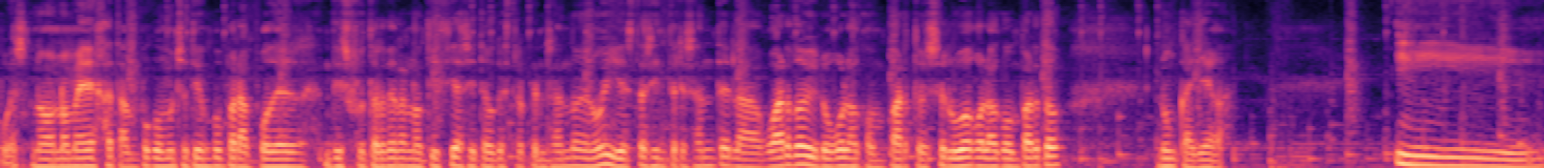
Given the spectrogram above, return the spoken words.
pues no, no me deja tampoco mucho tiempo para poder disfrutar de las noticias y tengo que estar pensando en, uy, esta es interesante, la guardo y luego la comparto. Ese luego la comparto nunca llega. Y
